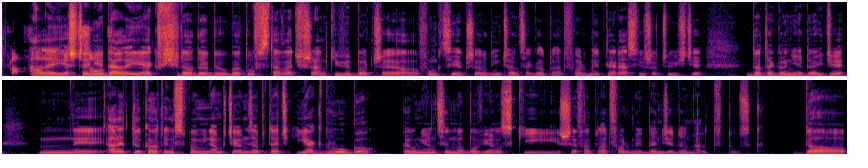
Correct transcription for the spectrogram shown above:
w platformie. Ale jeszcze nie dalej jak w środę był gotów stawać w szranki wyborcze o funkcję przewodniczącego Platformy. Teraz już oczywiście do tego nie dojdzie, mm, ale tylko o tym wspominam. Chciałem zapytać, jak długo pełniącym obowiązki szefa Platformy będzie Donald Tusk? Do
